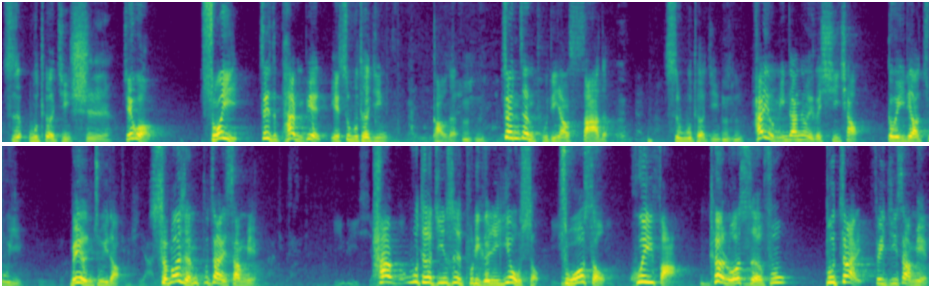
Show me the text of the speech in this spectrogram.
是乌特金。是，结果，所以这次叛变也是乌特金搞的。真正普京要杀的是乌特金。还有名单中有个蹊跷，各位一定要注意，没有人注意到，什么人不在上面？他乌特金是普里格人右手，左手挥法特罗舍夫。不在飞机上面，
